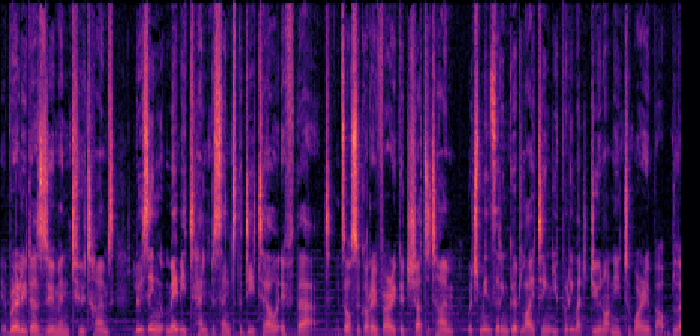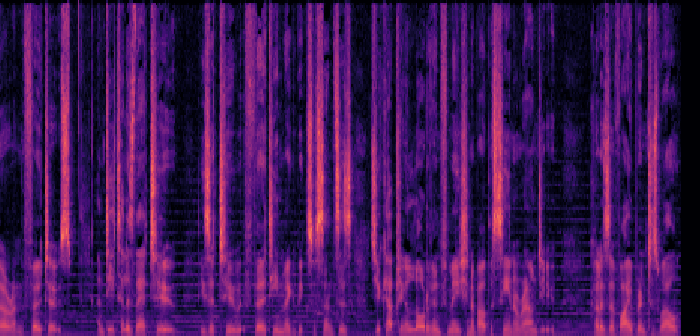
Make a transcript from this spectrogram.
It really does zoom in two times, losing maybe 10% of the detail if that. It's also got a very good shutter time, which means that in good lighting you pretty much do not need to worry about blur on the photos. And detail is there too. These are two 13 megapixel sensors, so you're capturing a lot of information about the scene around you. Colours are vibrant as well,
